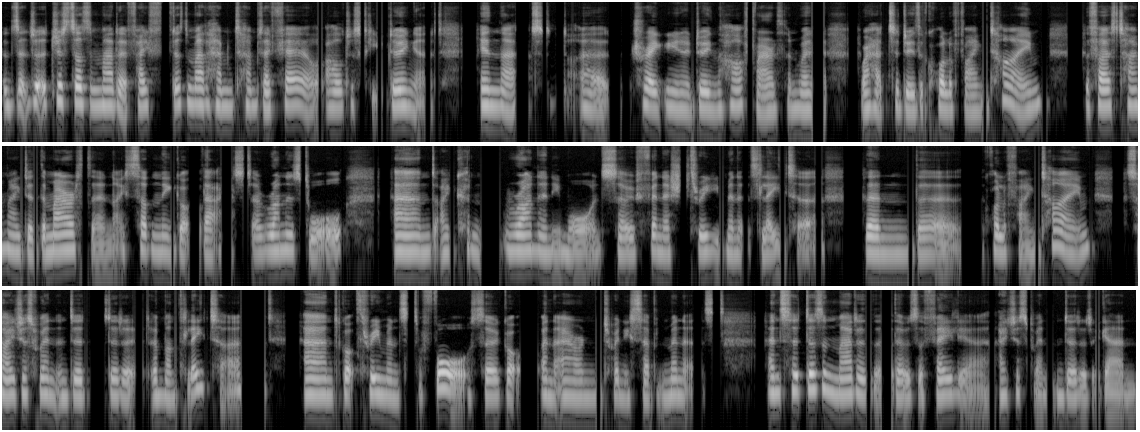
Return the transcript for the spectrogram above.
It just doesn't matter if I. Doesn't matter how many times I fail. I'll just keep doing it. In that uh, train, you know, doing the half marathon where where I had to do the qualifying time. The first time I did the marathon, I suddenly got that uh, runner's wall, and I couldn't run anymore, and so finished three minutes later than the qualifying time. So I just went and did did it a month later, and got three minutes before, so got an hour and 27 minutes. And so it doesn't matter that there was a failure. I just went and did it again.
